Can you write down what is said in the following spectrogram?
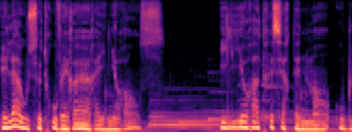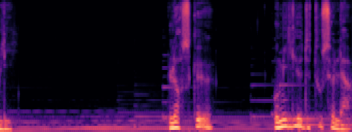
Et là où se trouve erreur et ignorance, il y aura très certainement oubli. Lorsque, au milieu de tout cela,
